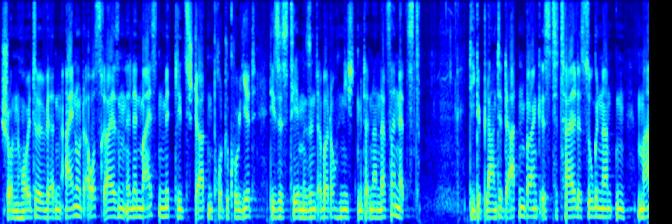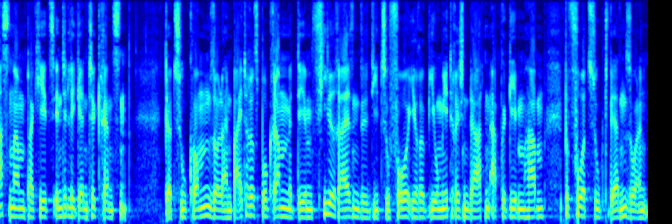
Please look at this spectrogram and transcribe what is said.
Schon heute werden Ein- und Ausreisen in den meisten Mitgliedstaaten protokolliert, die Systeme sind aber doch nicht miteinander vernetzt. Die geplante Datenbank ist Teil des sogenannten Maßnahmenpakets Intelligente Grenzen. Dazu kommen soll ein weiteres Programm, mit dem Vielreisende, die zuvor ihre biometrischen Daten abgegeben haben, bevorzugt werden sollen.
